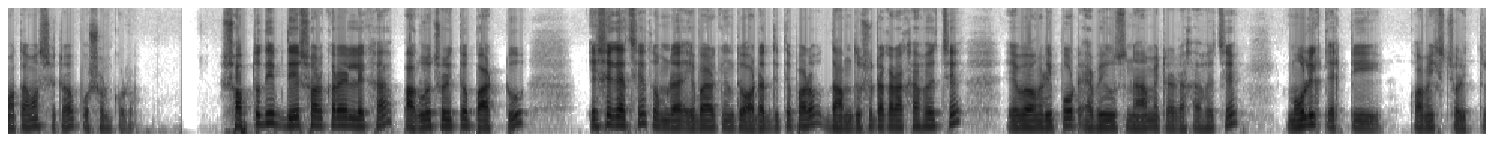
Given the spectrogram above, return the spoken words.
মতামত সেটাও পোষণ করো। সপ্তদ্বীপ দে সরকারের লেখা পাগল চরিত্র পার্ট টু এসে গেছে, তোমরা এবার কিন্তু অর্ডার দিতে পারো। দাম দুশো টাকা রাখা হয়েছে এবং রিপোর্ট অ্যাবিউজ নাম এটা রাখা হয়েছে। মৌলিক একটি কমিক্স চরিত্র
